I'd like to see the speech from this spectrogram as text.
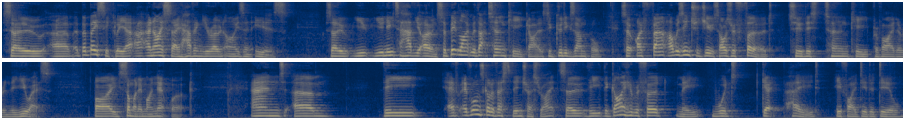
so, um, but basically, uh, and I say having your own eyes and ears. So you you need to have your own. So a bit like with that turnkey guy, it's a good example. So I found I was introduced, I was referred to this turnkey provider in the US by someone in my network, and um, the everyone's got a vested interest, right? So the the guy who referred me would get paid if I did a deal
